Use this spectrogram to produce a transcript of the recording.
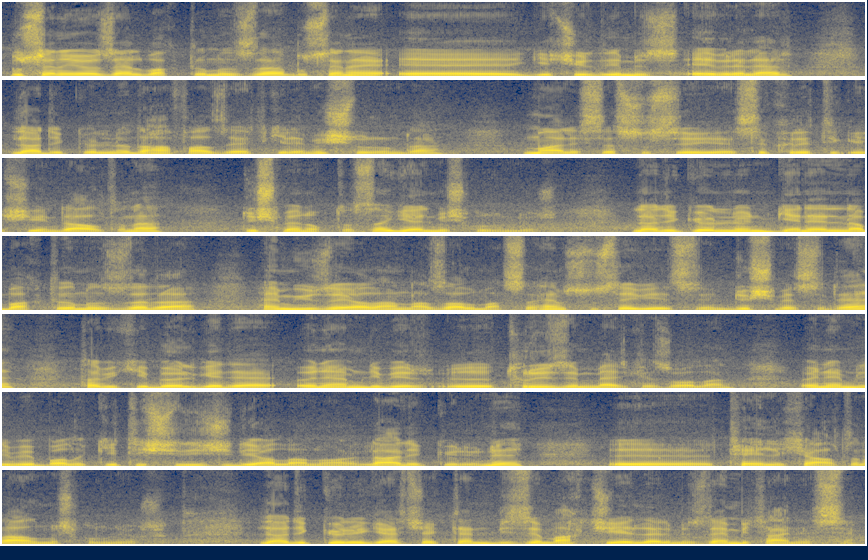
Bu seneye özel baktığımızda bu sene e, geçirdiğimiz evreler Ladik Gölü'nü daha fazla etkilemiş durumda. Maalesef su seviyesi kritik eşiğinde altına düşme noktasına gelmiş bulunuyor. Ladik Gölü'nün geneline baktığımızda da hem yüzey alan azalması hem su seviyesinin düşmesi de tabii ki bölgede önemli bir e, turizm merkezi olan, önemli bir balık yetiştiriciliği alanı olan Ladik Gölü'nü e, tehlike altına almış bulunuyor. Ladik Gölü gerçekten bizim akciğerlerimizden bir tanesi.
